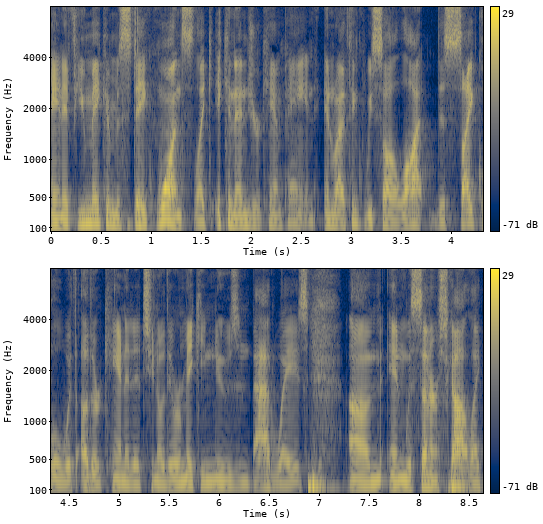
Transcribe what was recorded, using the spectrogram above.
And if you make a mistake once, like it can end your campaign. And I think we saw a lot this cycle with other candidates. You know, they were making news in bad ways. Um, and with Senator Scott, like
